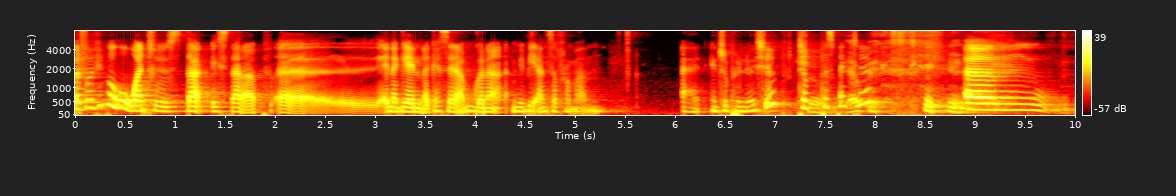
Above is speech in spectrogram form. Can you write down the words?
But for people who want to start a startup, uh, and again, like I said, I'm gonna maybe answer from um, an entrepreneurship Sure. perspective. um,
